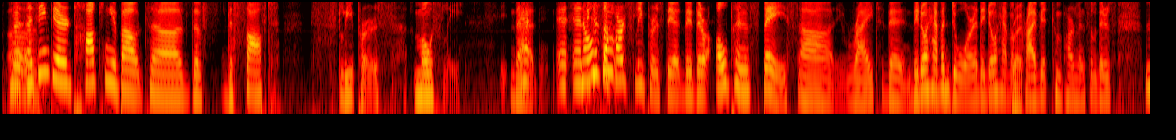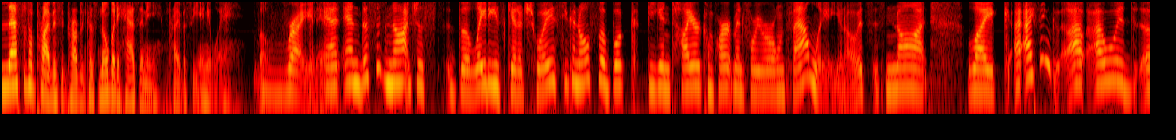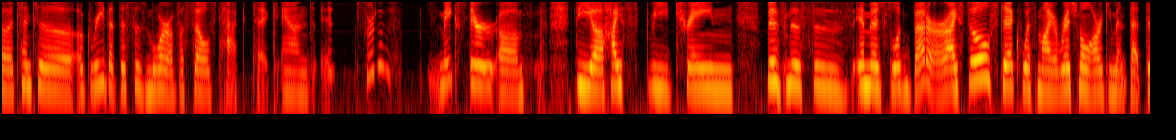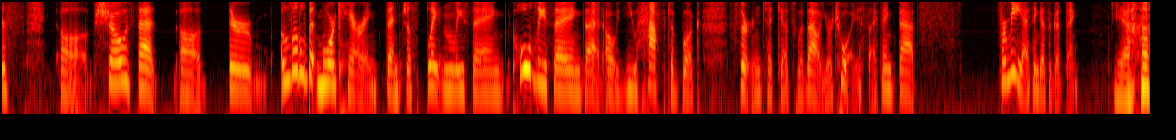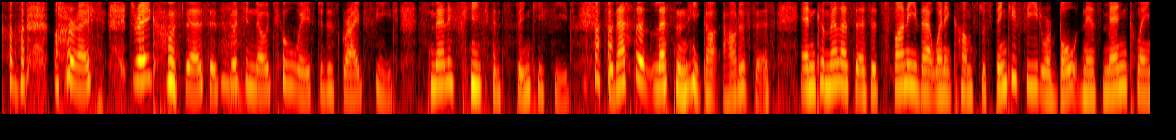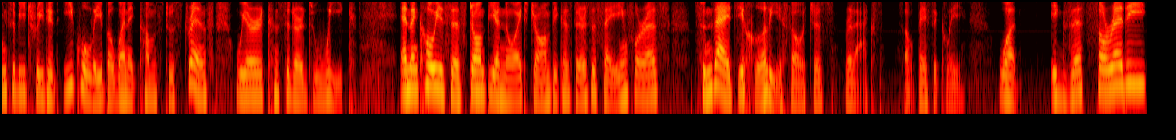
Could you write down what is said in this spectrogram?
But I think they're talking about uh, the the soft sleepers mostly. That and, and because also, the hard sleepers they're they're, they're open space, uh, right? They they don't have a door, they don't have a right. private compartment, so there's less of a privacy problem because nobody has any privacy anyway. So, right, and and this is not just the ladies get a choice. You can also book the entire compartment for your own family. You know, it's it's not like I, I think I, I would uh, tend to agree that this is more of a sales tactic, and it sort of makes their um, the uh, high speed train businesses image look better. I still stick with my original argument that this uh, shows that. Uh, they're a little bit more caring than just blatantly saying, coldly saying that, oh, you have to book certain tickets without your choice. I think that's for me, I think it's a good thing. Yeah. All right. Draco says it's good to know two ways to describe feet smelly feet and stinky feet. So that's the lesson he got out of this. And Camilla says it's funny that when it comes to stinky feet or boldness, men claim to be treated equally, but when it comes to strength, we are considered weak. And then Chloe says, Don't be annoyed, John, because there's a saying for us, 存在即合理, so just relax. So basically, what exists already.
